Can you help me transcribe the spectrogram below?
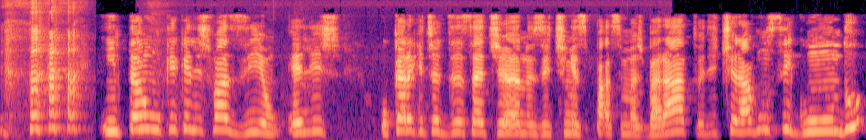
então o que, que eles faziam? Eles. O cara que tinha 17 anos e tinha esse passe mais barato, ele tirava um segundo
